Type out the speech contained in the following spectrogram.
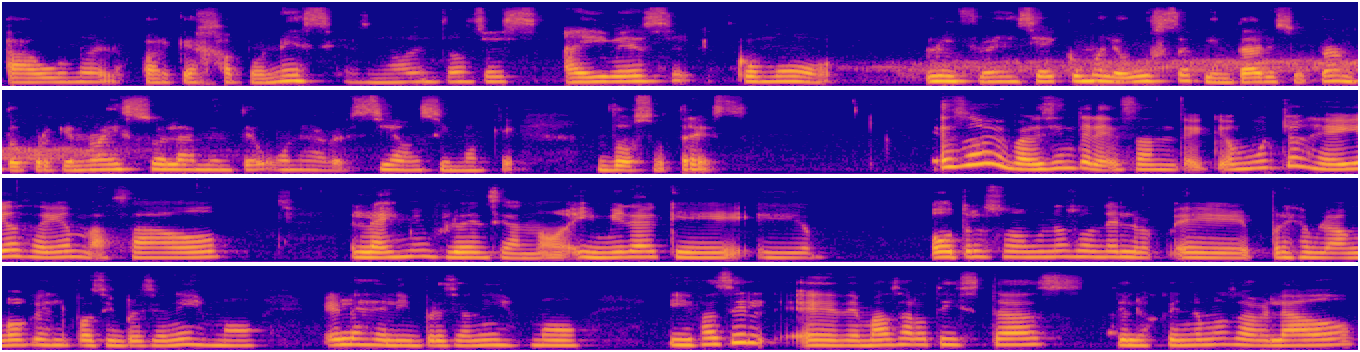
a uno de los parques japoneses, ¿no? Entonces ahí ves cómo lo influencia y cómo le gusta pintar eso tanto, porque no hay solamente una versión, sino que dos o tres. Eso me parece interesante, que muchos de ellos hayan basado en la misma influencia, ¿no? Y mira que eh, otros son, unos son del, eh, por ejemplo, Van Gogh es el postimpresionismo, él es del impresionismo, y fácil, eh, de más artistas de los que no hemos hablado,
